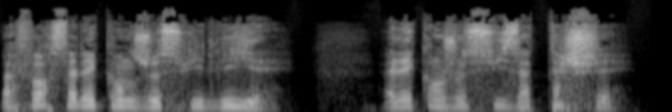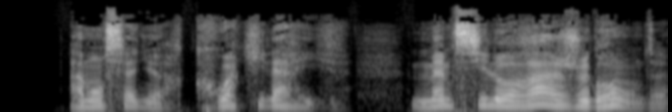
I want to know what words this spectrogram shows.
Ma force, elle est quand je suis lié. Elle est quand je suis attaché à mon Seigneur, quoi qu'il arrive. Même si l'orage gronde,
